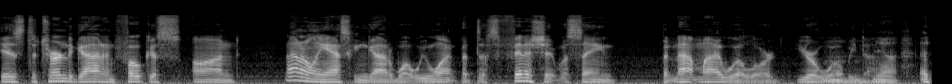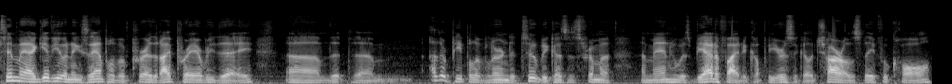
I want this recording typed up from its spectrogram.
is to turn to God and focus on not only asking God what we want, but to finish it with saying, "But not my will, Lord; Your will be done." Yeah. Uh, Tim, may I give you an example of a prayer that I pray every day um, that um, other people have learned it too because it's from a, a man who was beatified a couple years ago, Charles de Foucault,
